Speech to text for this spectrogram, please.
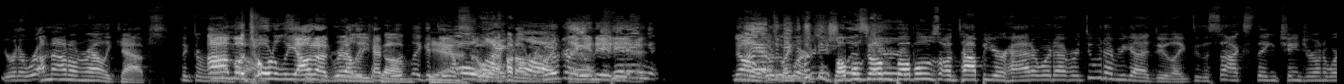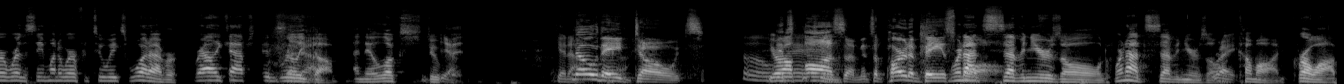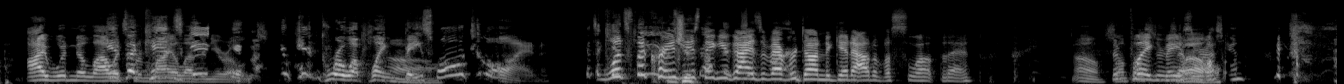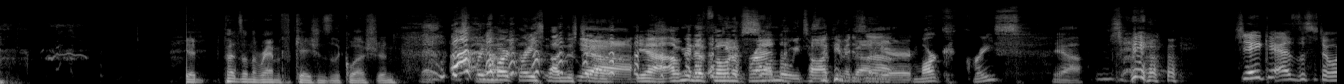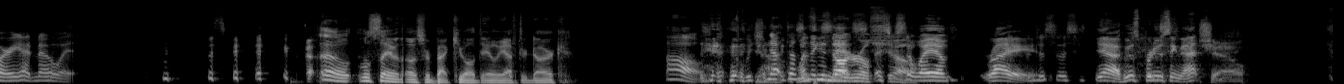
You're in a rut. I'm out on rally caps. I think they're really I'm a totally out They're on rally really cap. You look like a Yeah. damn. oh so my out on god! rally You look like Are an you idiot. kidding? No, You have they're to like put the worst. traditionalist bubble gum here- bubbles on top of your hat or whatever. Do whatever you gotta do. Like do the socks thing, change your underwear, wear the same underwear for two weeks, whatever. Rally caps, Inside really out. dumb, and they look stupid. Yeah. Get out. No, they don't. Oh, You're it's off man. the team. awesome. It's a part of baseball. We're not seven years old. We're not seven years old. Right. Come on, grow up. I wouldn't allow It's it a for my kid's eleven-year-old. You can't grow up playing Oh. baseball. Come on. It's a kid's What's the game. craziest thing you guys have ever done to get out of a slump? Then Oh, They're slump playing busters? Is that what you're asking? It depends on the ramifications of the question. Let's bring Mark Grace on the show. Yeah. Yeah, I'm gonna phone a of slump friend. are we talking His name is, about uh, here? Mark Grace. Yeah. Jake, Jake has the story. I know it. Oh, we'll save those for BetQL Daily After Dark. Oh, which no, doesn't When's exist. inaugural That's just a way of. right. Just, this, Yeah. Who's producing that show?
